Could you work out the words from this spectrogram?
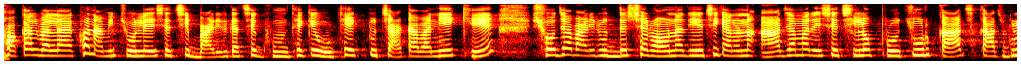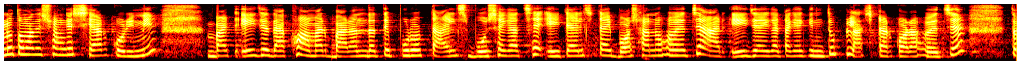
সকালবেলা এখন আমি চলে এসেছি বাড়ির কাছে ঘুম থেকে উঠে একটু চাটা বানিয়ে খেয়ে সোজা বাড়ির উদ্দেশ্যে রওনা দিয়েছি, কেননা আজ আমার এসেছিল প্রচুর কাজ, কাজগুলো তোমাদের সঙ্গে শেয়ার করিনি। বাট এই যে দেখো, আমার বারান্দাতে পুরো টাইলস বসে গেছে, এই টাইলসটাই বসানো হয়েছে, আর এই জায়গাটাকে কিন্তু প্লাস্টার করা হয়েছে। তো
